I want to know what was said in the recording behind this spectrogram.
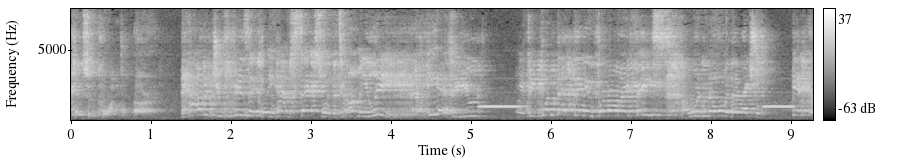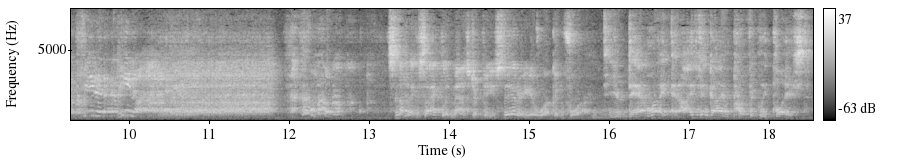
case in point, All right. How did you physically have sex with Tommy Lee? He has a huge If he put that thing in front of my face, I wouldn't know whether I should it or feed it a peanut. It's not exactly masterpiece theater you're working for. You're damn right, and I think I am perfectly placed.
